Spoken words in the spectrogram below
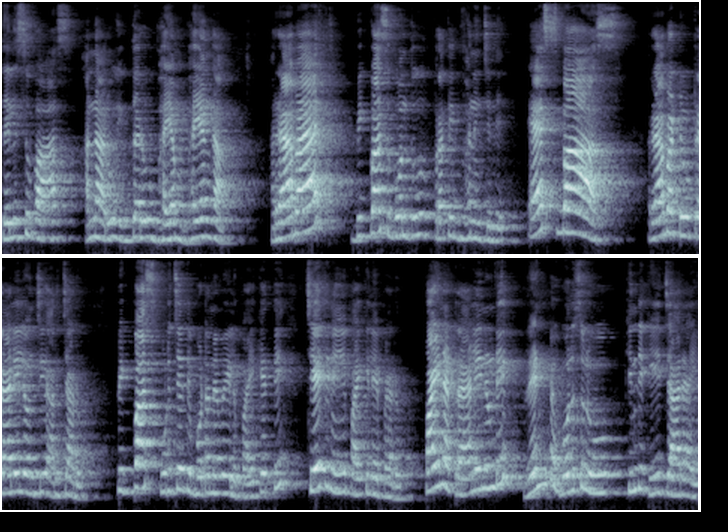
తెలుసు బాస్ అన్నారు ఇద్దరు భయం భయంగా. రాబర్ట్ బిగ్ బాస్ గొంతు ప్రతిధ్వనించింది. Yes boss! రాబర్ట్ ట్రాలీలోంచి అరిచాడు. బిగ్ బాస్ కుడి చేతి బొటన వేలు పైకెత్తి చేతిని పైకి లేపాడు. పైన ట్రాలీ నుండి రెండు గొలుసులు కిందికి జారాయి.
